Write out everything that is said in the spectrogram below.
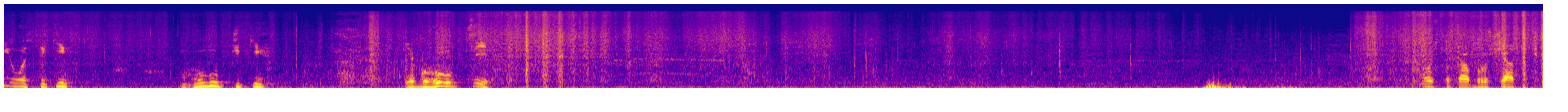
І ось такі голубчики, як голубці. Ось така брусчаточка.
